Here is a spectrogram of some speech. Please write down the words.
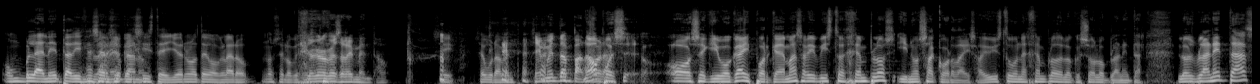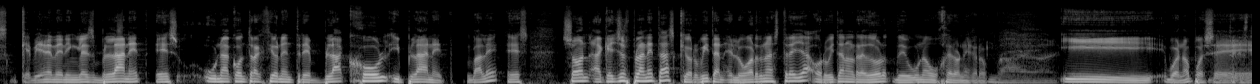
Un planeta, dice Un Sergio que no. existe. Yo no lo tengo claro. No sé lo que es. Yo creo que se lo ha inventado. Sí, seguramente. Se inventan No, palabras. pues eh, os equivocáis, porque además habéis visto ejemplos y no os acordáis. Habéis visto un ejemplo de lo que son los planetas. Los planetas, que viene del inglés planet, es una contracción entre black hole y planet, ¿vale? Es, son aquellos planetas que orbitan, en lugar de una estrella, orbitan alrededor de un agujero negro. Y bueno, pues eh,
